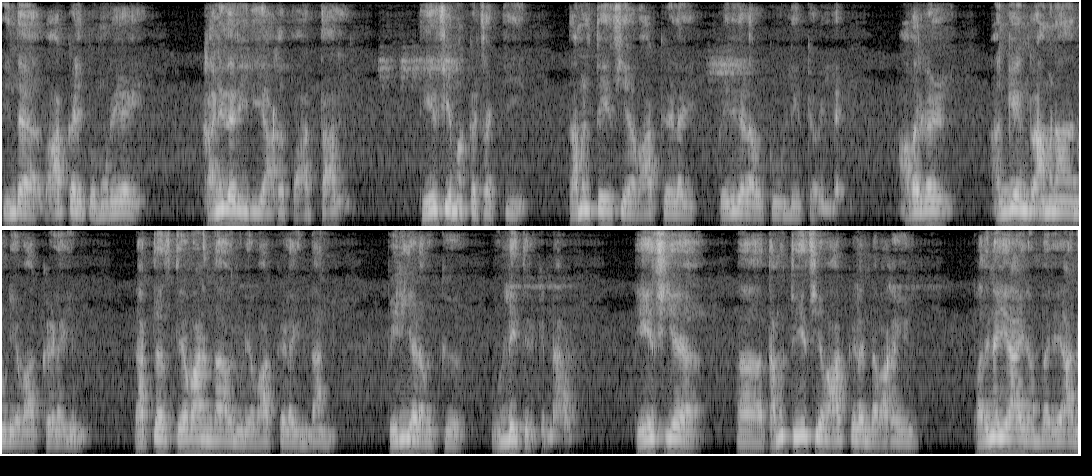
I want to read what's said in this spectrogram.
இந்த வாக்களிப்பு முறையை கணித ரீதியாக பார்த்தால் தேசிய மக்கள் சக்தி தமிழ் தேசிய வாக்குகளை பெரிதளவுக்கு உள்ளிருக்கவில்லை. அவர்கள் அங்கேன் ராமநாதனுடைய வாக்குகளையும் டாக்டர் தேவானந்தாவினுடைய வாக்குகளையும் தான் பெரிய அளவுக்கு உள்ளித்திருக்கின்றார்கள் தேசிய தமிழ் தேசிய வாக்குகள் என்ற வகையில் பதினையாயிரம் வரையான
